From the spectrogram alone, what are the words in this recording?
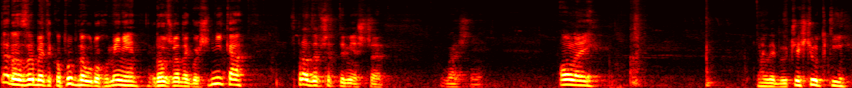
Teraz zrobię tylko próbne uruchomienie rozgrzanego silnika. Sprawdzę przed tym jeszcze właśnie olej. Olej był czyściutki,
